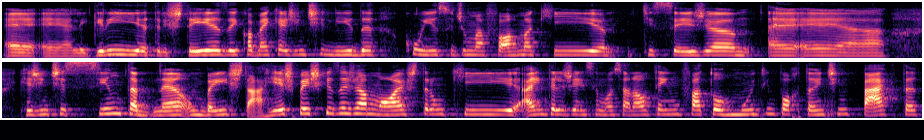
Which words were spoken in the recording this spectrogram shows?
é, é, alegria, tristeza, e como é que a gente lida com isso de uma forma que, que seja é, é, que a gente sinta né, um bem-estar. E as pesquisas já mostram que a inteligência emocional tem um fator muito importante, impacta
